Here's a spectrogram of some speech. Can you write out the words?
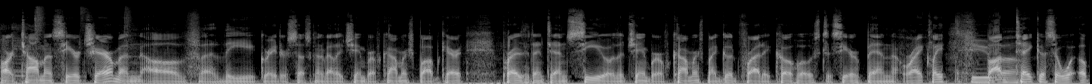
Art Thomas here, Chairman of uh, the Greater Susquehanna Valley Chamber of Commerce. Bob Garrett, President and CEO of the Chamber of Commerce. My Good Friday co-host is here, Ben Reichley. You, Bob, uh, take us away. Oh.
